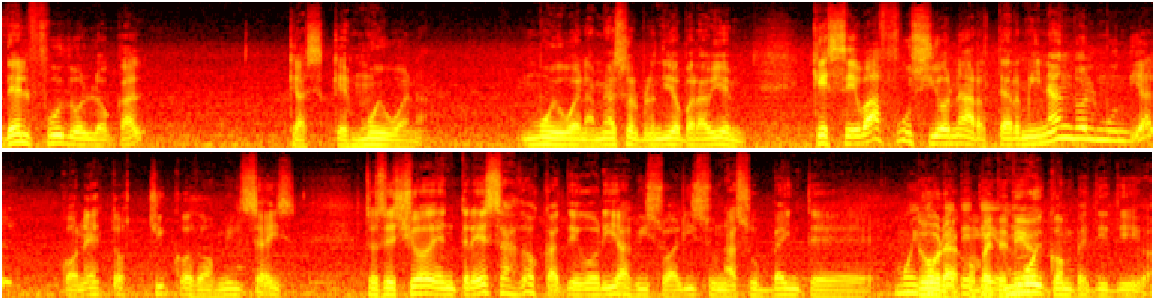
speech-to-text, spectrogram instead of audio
del fútbol local, que es, que es muy buena, muy buena, me ha sorprendido para bien, que se va a fusionar terminando el Mundial con estos chicos 2006. Entonces yo entre esas dos categorías visualizo una sub-20 Muy Dura, competitiva. muy competitiva.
